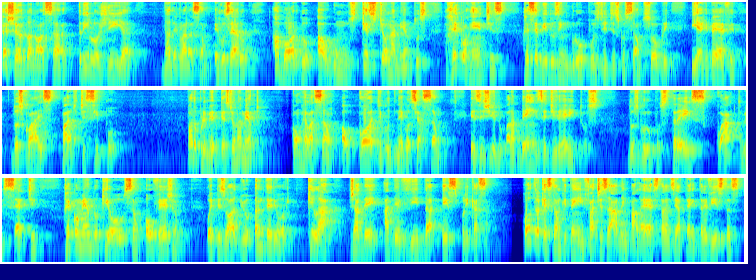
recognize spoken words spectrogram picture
Fechando a nossa trilogia da declaração Erro Zero, abordo alguns questionamentos recorrentes recebidos em grupos de discussão sobre IRPF, dos quais participo. Para o primeiro questionamento, com relação ao código de negociação exigido para bens e direitos dos grupos 3, 4 e 7, recomendo que ouçam ou vejam o episódio anterior, que lá já dei a devida explicação. Outra questão que tem enfatizado em palestras e até entrevistas,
